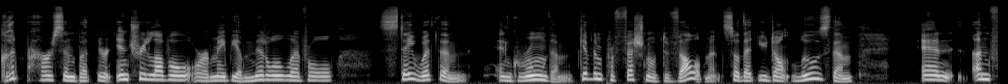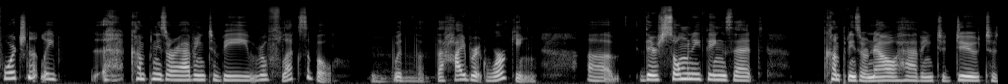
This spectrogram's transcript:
good person, but they're entry level or maybe a middle level, stay with them and groom them. Give them professional development so that you don't lose them. And unfortunately, companies are having to be real flexible with the, the hybrid working. Uh, there's so many things that companies are now having to do to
